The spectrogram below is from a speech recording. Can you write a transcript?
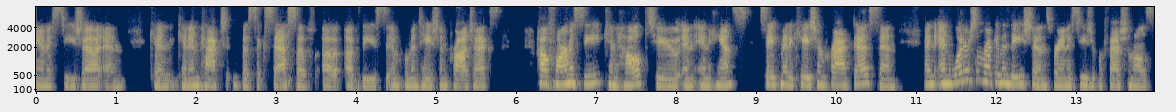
anesthesia and can, can impact the success of, uh, of these implementation projects, how pharmacy can help to and enhance safe medication practice, and, and, and what are some recommendations for anesthesia professionals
